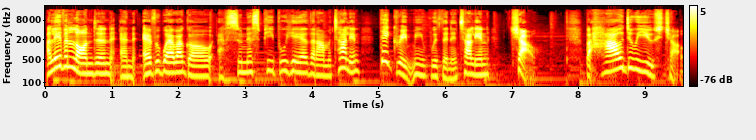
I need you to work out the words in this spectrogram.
I live in London, and everywhere I go, as soon as people hear that I'm Italian, they greet me with an Italian ciao. But how do we use ciao?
